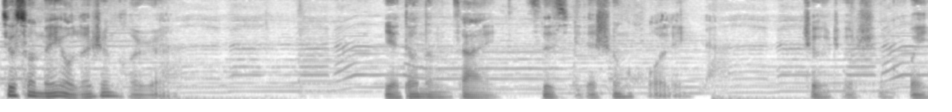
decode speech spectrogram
就算没有了任何人。也都能在自己的生活里，熠熠生辉。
